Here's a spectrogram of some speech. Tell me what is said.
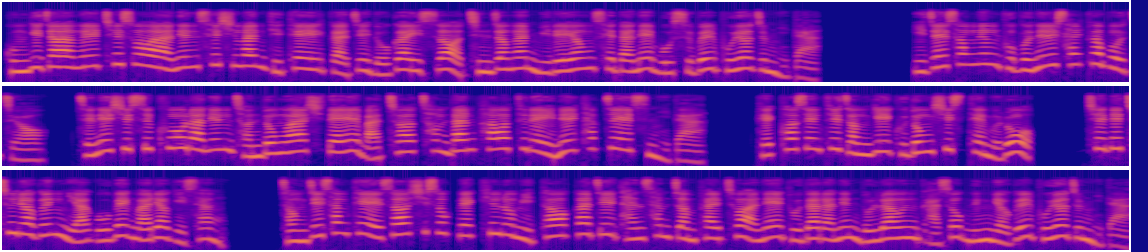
공기저항을 최소화하는 세심한 디테일까지 녹아있어 진정한 미래형 세단의 모습을 보여줍니다. 이제 성능 부분을 살펴보죠. 제네시스 쿠오라는 전동화 시대에 맞춰 첨단 파워트레인을 탑재했습니다. 100% 전기 구동 시스템으로 최대 출력은 약 500마력 이상, 정지 상태에서 시속 100km까지 단 3.8초 안에 도달하는 놀라운 가속 능력을 보여줍니다.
